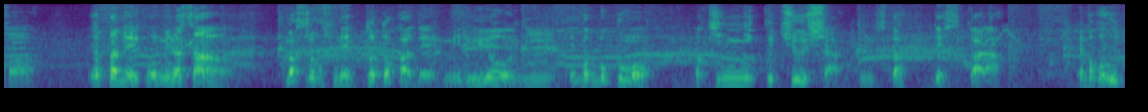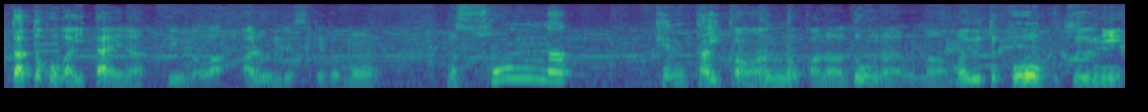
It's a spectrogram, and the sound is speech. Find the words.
か。やっぱねこう皆さん、まあ、それこそネットとかで見るようにやっぱ僕も、まあ、筋肉注射っていうんですか？ですからやっぱこう打ったとこが痛いなっていうのはあるんですけども、まあ、そんな倦怠感あんのかな？どうなんやろな、まあ、言うてこう普通に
